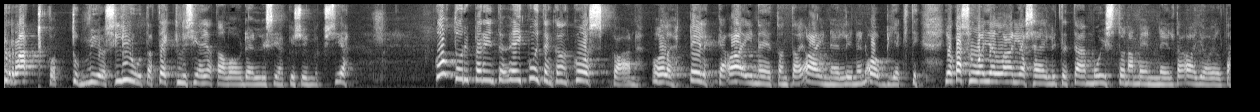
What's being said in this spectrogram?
ratkottu myös liuta teknisiä ja taloudellisia kysymyksiä. Kulttuuriperintö ei kuitenkaan koskaan ole pelkkä aineeton tai aineellinen objekti, joka suojellaan ja säilytetään muistona menneiltä ajoilta.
